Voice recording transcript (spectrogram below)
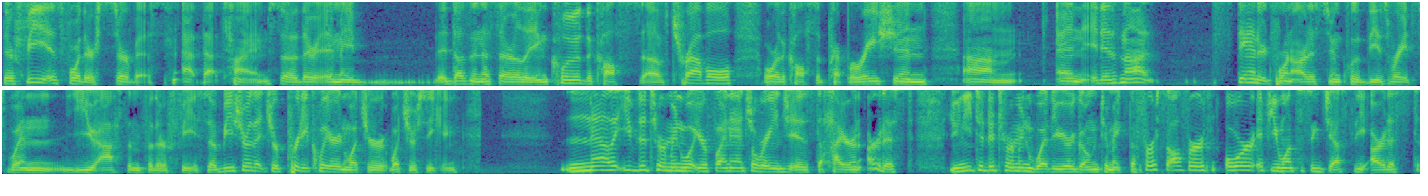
Their fee is for their service at that time. So there it may it doesn't necessarily include the costs of travel or the costs of preparation. Um, and it is not standard for an artist to include these rates when you ask them for their fee. So be sure that you're pretty clear in what you're what you're seeking. Now that you've determined what your financial range is to hire an artist, you need to determine whether you're going to make the first offer or if you want to suggest the artist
